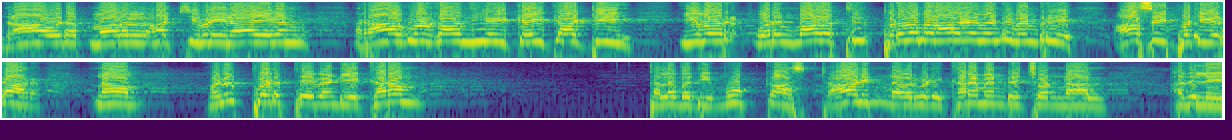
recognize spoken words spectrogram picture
திராவிட மாடல் ஆட்சியுடைய நாயகன் ராகுல் காந்தியை கை காட்டி இவர் வருங்காலத்தில் பிரதமராக வேண்டும் என்று ஆசைப்படுகிறார். நாம் வலுப்படுத்த வேண்டிய கரம் தளபதி மு க ஸ்டாலின் அவர்களுடைய கரம் என்று சொன்னால் அதிலே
